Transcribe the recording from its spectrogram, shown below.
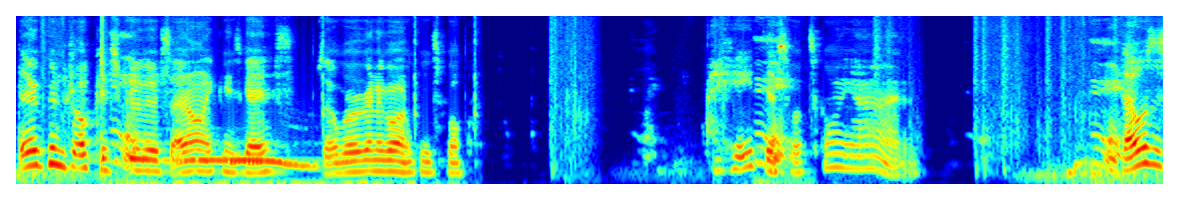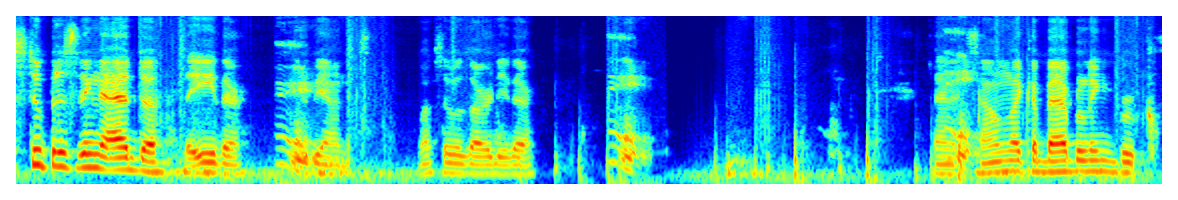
They're control. Okay, screw this. I don't like these guys. So we're gonna go on peaceful. I hate this. Hmm. What's going on? Hmm. That was the stupidest thing to add to the Aether, to be hmm. honest. Unless it was already there. Then it sounds like a babbling brook.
